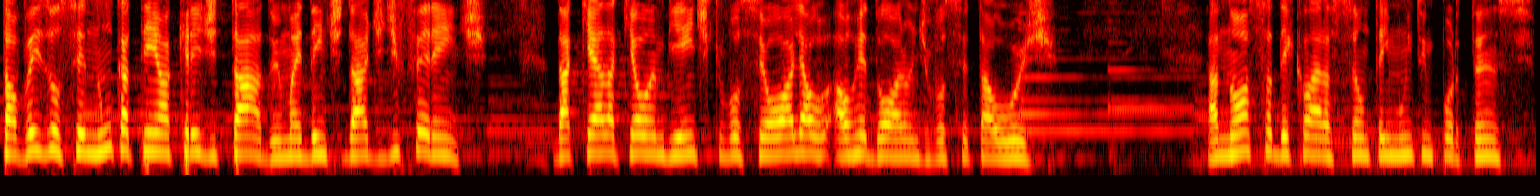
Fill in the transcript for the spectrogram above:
Talvez você nunca tenha acreditado em uma identidade diferente daquela que é o ambiente que você olha ao, ao redor onde você está hoje. A nossa declaração tem muita importância.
